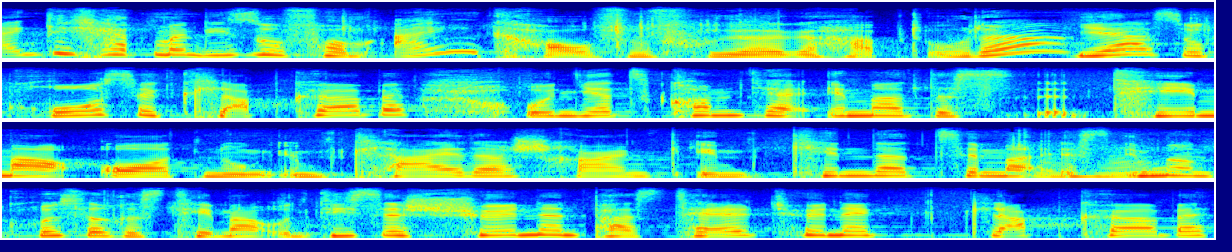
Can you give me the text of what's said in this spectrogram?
Eigentlich hat man die so vom Einkaufen früher gehabt, oder? Ja, so große Klappkörbe. Und jetzt kommt ja immer das Thema Ordnung im Kleiderschrank, im Kinderzimmer, mhm. ist immer ein größeres Thema. Und diese schönen Pastelltöne, Klappkörbe,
